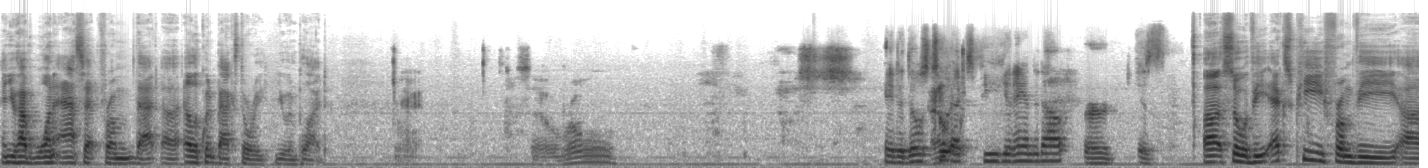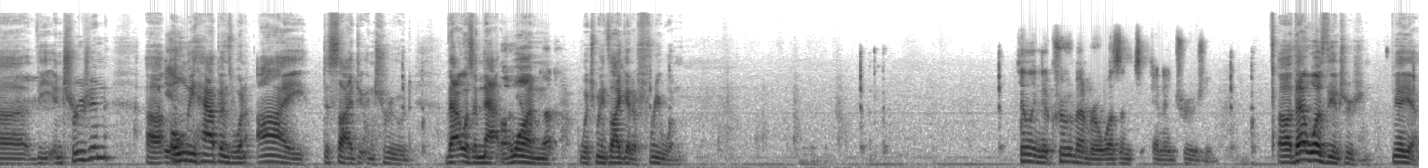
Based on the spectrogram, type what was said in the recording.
and you have one asset from that uh, eloquent backstory you implied. All right. So roll. Hey, did those two XP get handed out, or is Uh, so the XP from the uh, the intrusion uh, Yeah. only happens when I decide to intrude. That was a nat Oh, one, yeah. which means I get a free one. killing a crew member wasn't an intrusion? Uh, that was the intrusion. Yeah, yeah,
